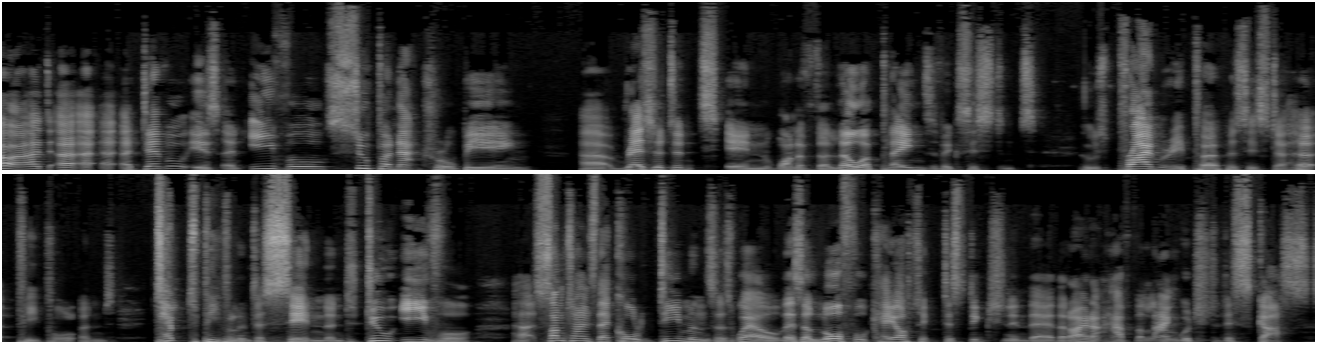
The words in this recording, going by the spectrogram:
Oh, a, a, a, a devil is an evil supernatural being uh, resident in one of the lower planes of existence, whose primary purpose is to hurt people and tempt people into sin and do evil. Uh, sometimes they're called demons as well. There's a lawful chaotic distinction in there that I don't have the language to discuss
